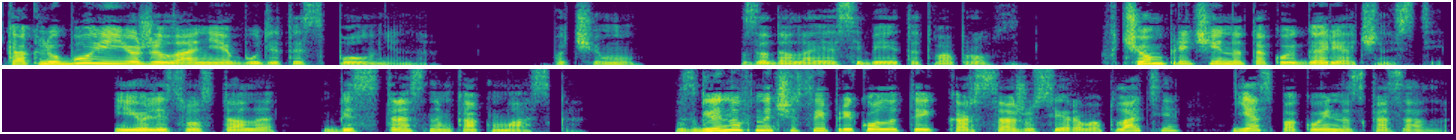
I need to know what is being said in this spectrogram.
как любое ее желание будет исполнено. «Почему?» — задала я себе этот вопрос. «В чем причина такой горячности?» Ее лицо стало бесстрастным, как маска. Взглянув на часы, приколотые к корсажу серого платья, я спокойно сказала.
